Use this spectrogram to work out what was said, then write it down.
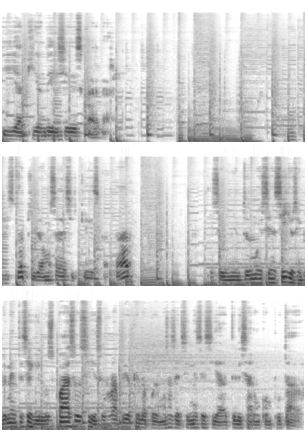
y aquí donde dice descargar. Listo, aquí le vamos a decir que descargar. El seguimiento es muy sencillo, simplemente seguir los pasos y eso es rápido que lo podemos hacer sin necesidad de utilizar un computador.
